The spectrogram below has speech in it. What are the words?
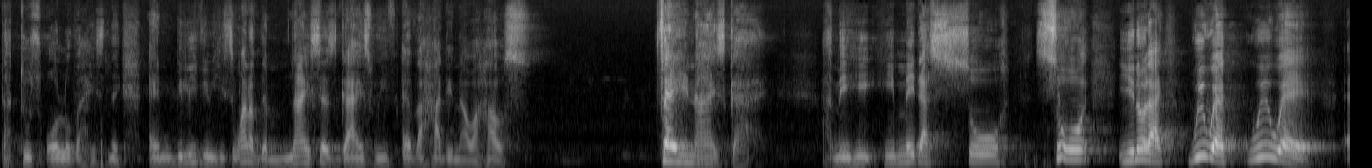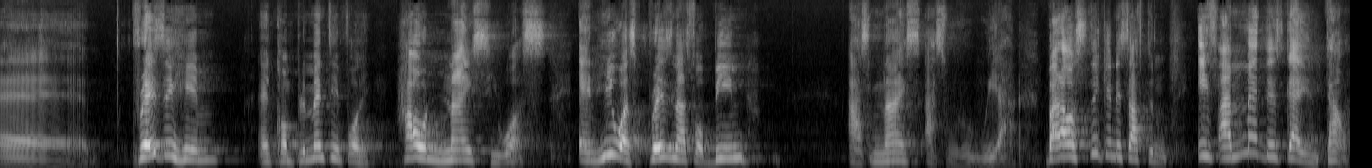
tattoos all over his neck. And believe me, he's one of the nicest guys we've ever had in our house. Very nice guy. I mean, he, he made us so, so, you know, like we were, we were uh, praising him and complimenting for how nice he was. And he was praising us for being as nice as we are. But I was thinking this afternoon if I met this guy in town,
